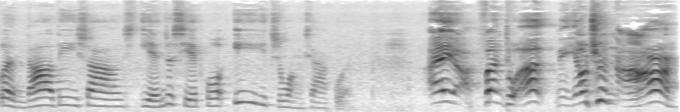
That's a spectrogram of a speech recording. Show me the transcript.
滚到地上，沿着斜坡一直往下滚。哎呀，饭团，你要去哪儿？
